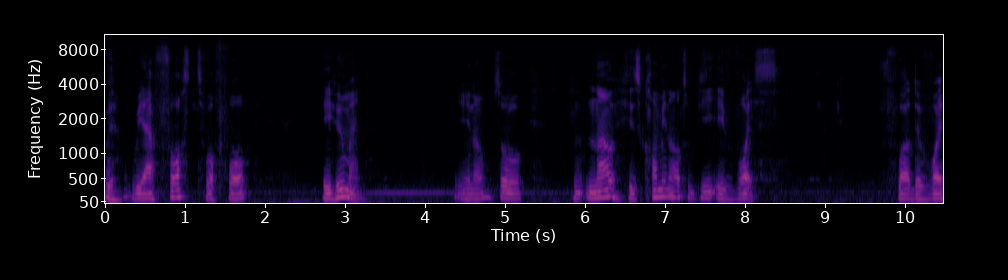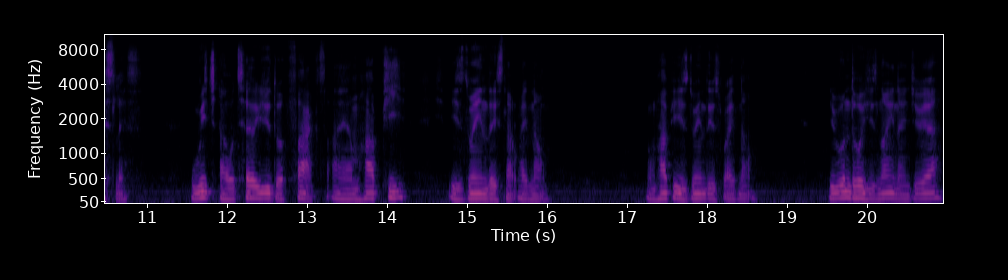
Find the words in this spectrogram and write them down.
we, we are forced for for a human you know? So now he's coming out to be a voice for the voiceless which i will tell you the fact i am happy he's doing this not right now. I'm happy he's doing this right now. Even though he's not in nigeria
